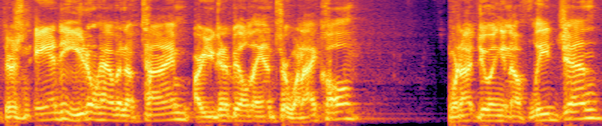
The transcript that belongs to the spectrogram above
There's an Andy. You don't have enough time. Are you going to be able to answer when I call? We're not doing enough lead gen.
